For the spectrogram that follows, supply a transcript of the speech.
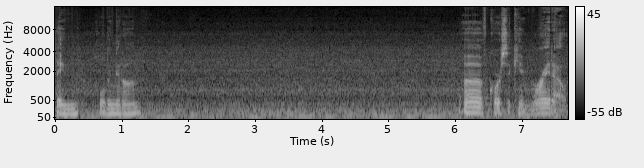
thing holding it on. Uh, of course it came right out.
